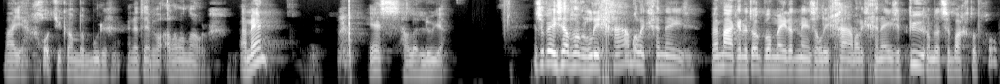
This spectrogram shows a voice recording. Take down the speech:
waar je God je kan bemoedigen. En dat hebben we allemaal nodig. Amen. Yes, halleluja. En zo kun je zelfs ook lichamelijk genezen. Wij maken het ook wel mee dat mensen lichamelijk genezen, puur omdat ze wachten op God.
